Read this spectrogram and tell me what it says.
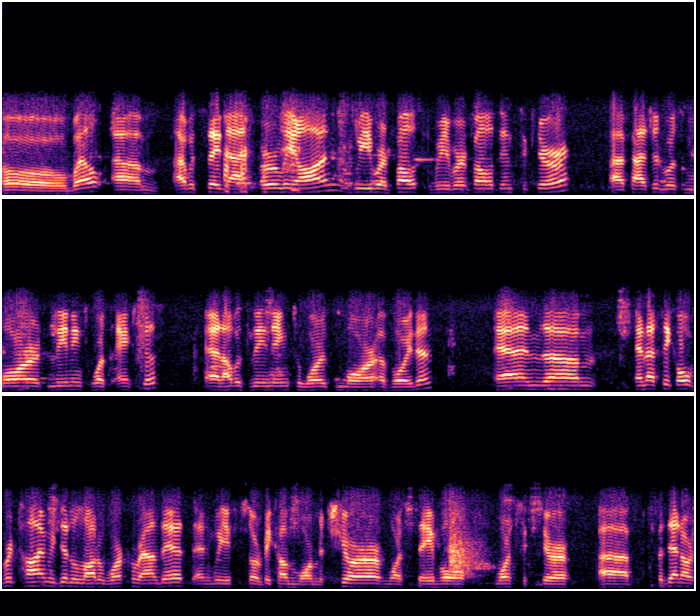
Oh well, um, I would say that early on we were both we were both insecure. Uh, Paget was more leaning towards anxious, and I was leaning towards more avoidance. And um, and I think over time we did a lot of work around it, and we've sort of become more mature, more stable, more secure. Uh, but then our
